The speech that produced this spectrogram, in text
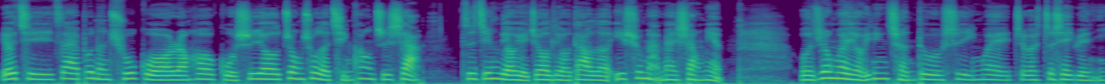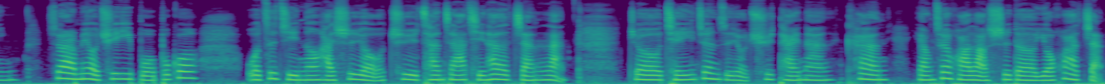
尤其在不能出国，然后股市又重挫的情况之下，资金流也就流到了艺术买卖上面。我认为有一定程度是因为这个这些原因。虽然没有去艺博，不过我自己呢还是有去参加其他的展览。就前一阵子有去台南看杨翠华老师的油画展，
